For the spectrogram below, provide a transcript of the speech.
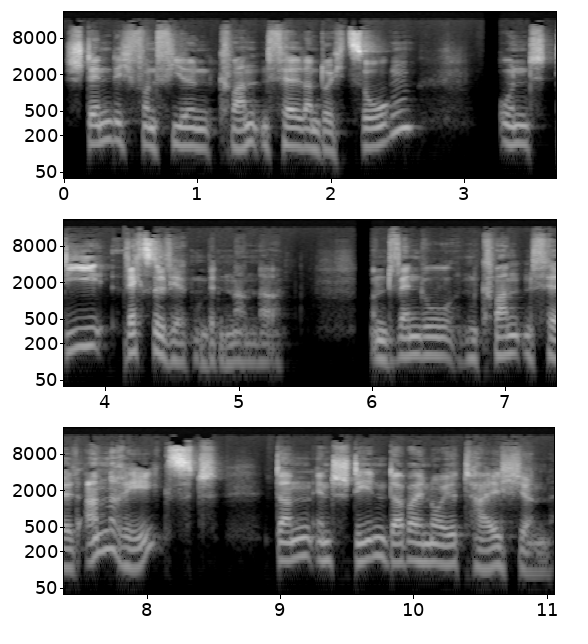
ständig von vielen Quantenfeldern durchzogen und die wechselwirken miteinander. Und wenn du ein Quantenfeld anregst, dann entstehen dabei neue Teilchen.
